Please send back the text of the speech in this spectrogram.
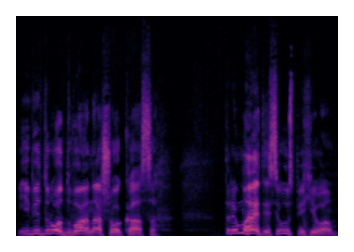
і відро 2 нашого каса. Тримайтеся, успіхів вам!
